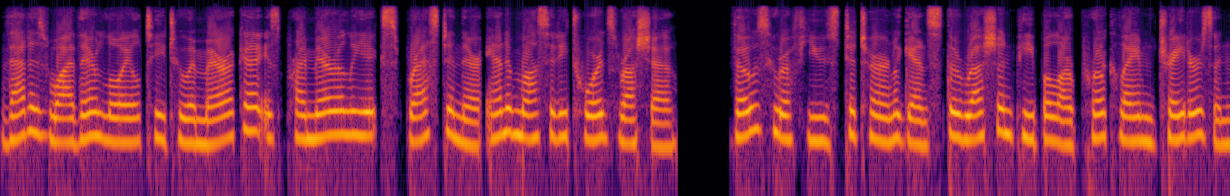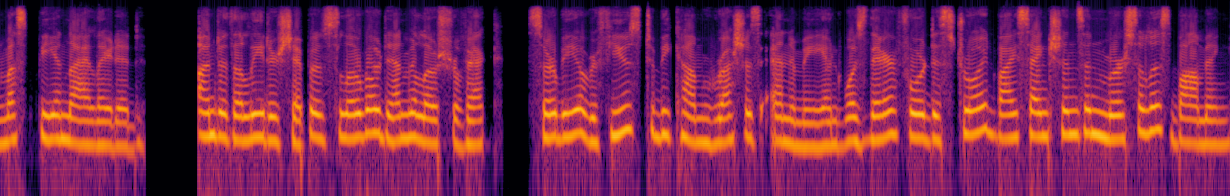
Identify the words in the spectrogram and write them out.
That is why their loyalty to America is primarily expressed in their animosity towards Russia. Those who refuse to turn against the Russian people are proclaimed traitors and must be annihilated. Under the leadership of Slobodan Milosevic, Serbia refused to become Russia's enemy and was therefore destroyed by sanctions and merciless bombing,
